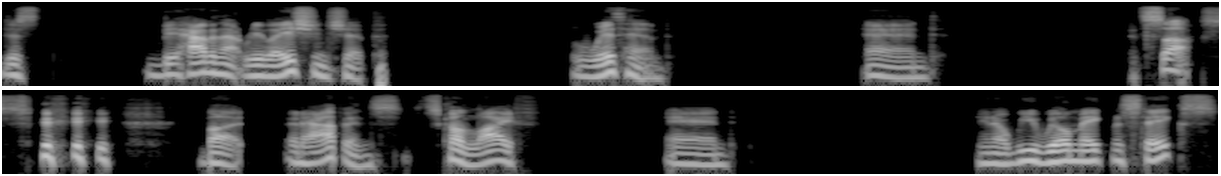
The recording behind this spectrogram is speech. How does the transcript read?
just be having that relationship with him. And it sucks but it happens. It's called life. And you know we will make mistakes.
